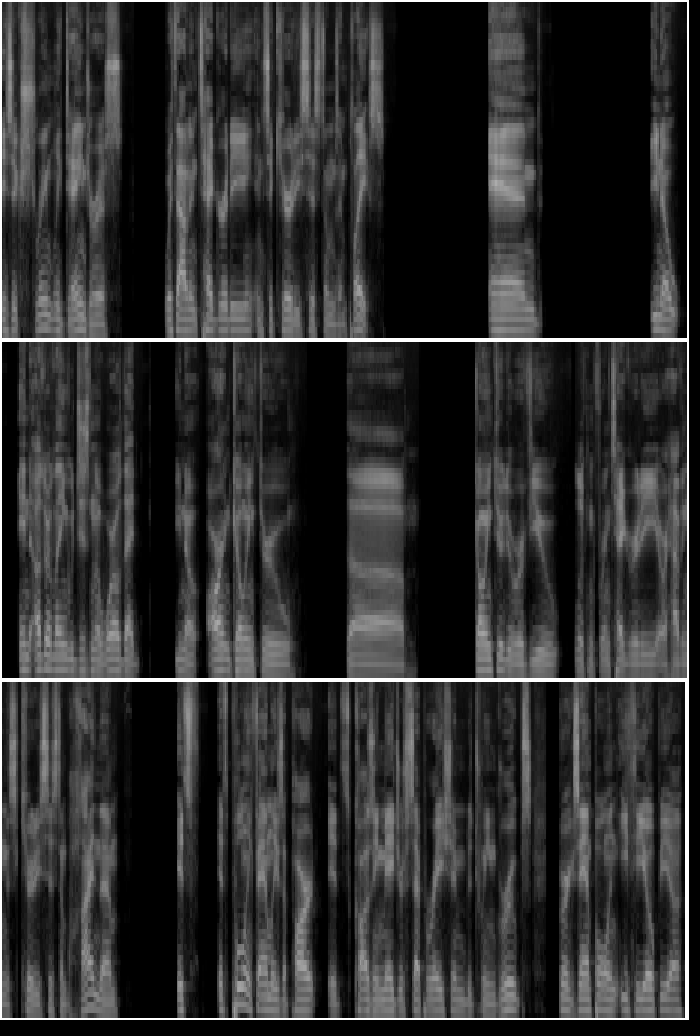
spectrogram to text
is extremely dangerous without integrity and security systems in place. And, you know, in other languages in the world that, you know, aren't going through the going through the review looking for integrity or having the security system behind them, it's it's pulling families apart. It's causing major separation between groups. For example, in Ethiopia,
